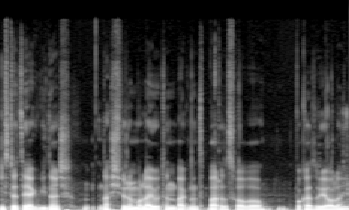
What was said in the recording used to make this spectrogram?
Niestety, jak widać, na świeżym oleju ten bagnet bardzo słabo pokazuje olej.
